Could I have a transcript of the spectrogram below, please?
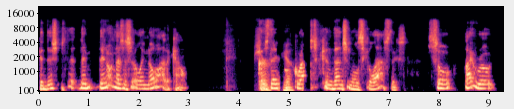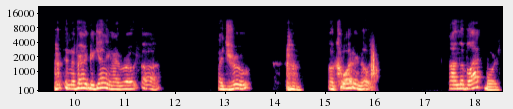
conditions, they they don't necessarily know how to count because sure. they yeah. grasp conventional scholastics. So I wrote in the very beginning. I wrote, uh, I drew a quarter note on the blackboard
